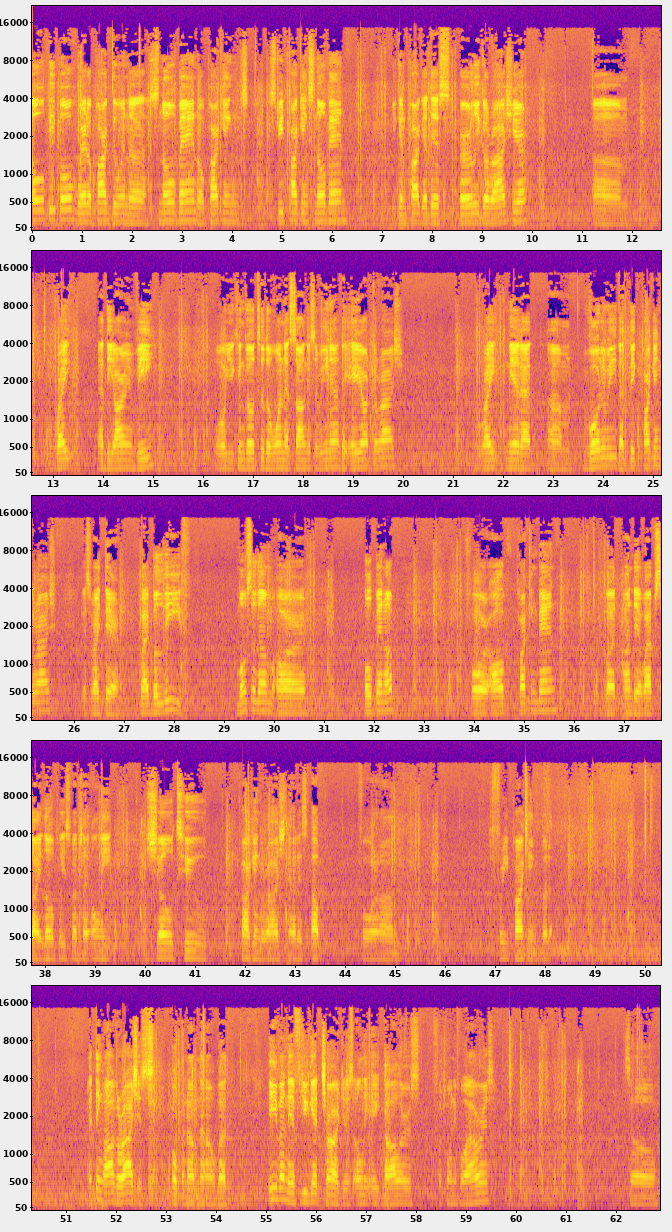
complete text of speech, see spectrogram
Know people where to park doing a snow ban or parking street parking snow ban. You can park at this early garage here, um, right at the RMV, or you can go to the one at Tsongas Arena, the Aod garage, right near that um, rotary, that big parking garage. It's right there. But I believe most of them are open up for all parking ban but on their website Lowell police website only show two parking garage that is up for um, free parking but I think all garage is open up now but even if you get charges only eight dollars for 24 hours. So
